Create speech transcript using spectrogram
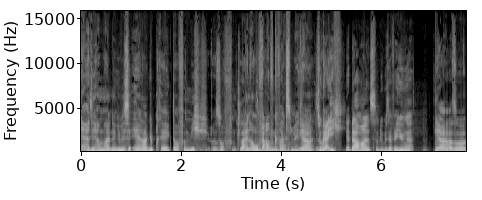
Ja, die haben halt eine gewisse Ära geprägt, auch für mich, also von klein auf. Sind aufgewachsen mit. Ja, genau. Sogar ich, ja damals. Ja. Und du bist ja viel jünger. Ja, also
